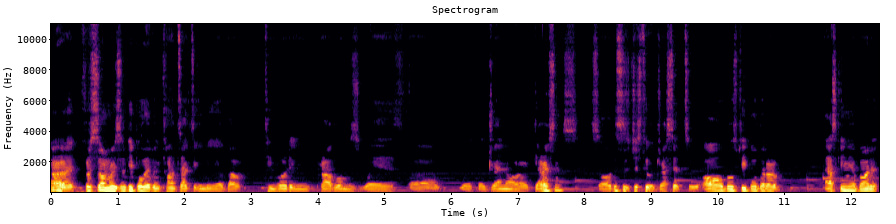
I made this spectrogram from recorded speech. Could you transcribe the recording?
Alright, for some reason people have been contacting me about converting problems with uh, with the Draenor or Garrisons. So this is just to address it to all those people that are asking me about it.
